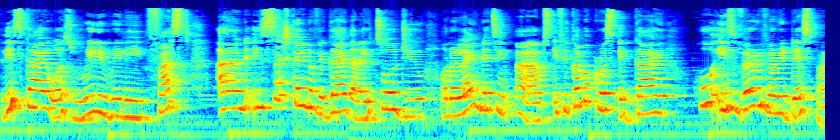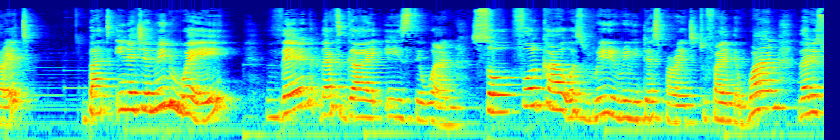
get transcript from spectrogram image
This guy was really, really fast and is such kind of a guy that I told you on online dating apps. If you come across a guy who is very, very desperate, but in a genuine way, then that guy is the one. So Volker was really, really desperate to find the one. That is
